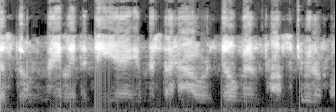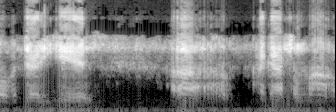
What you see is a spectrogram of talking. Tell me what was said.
system, mainly the DA, Mr. Howard Newman, prosecutor for over 30 years. Uh, I got some uh,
